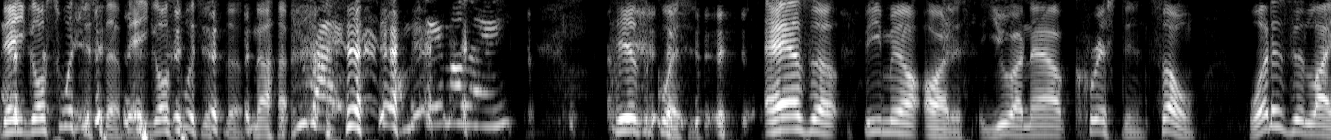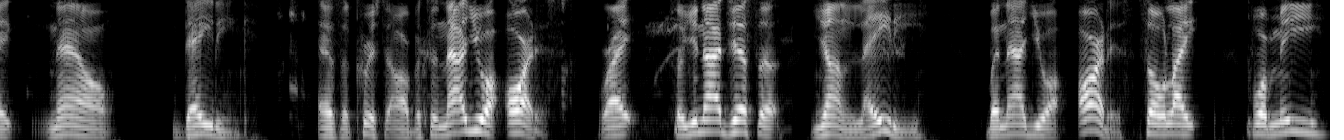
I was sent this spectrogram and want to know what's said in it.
there you go, switching stuff. There you go, switching stuff. Nah. You're right. I'm in my lane. Here's the question. As a female artist, you are now Christian. So, what is it like now dating as a Christian artist? Because now you're an artist, right? So you're not just a young lady, but now you're an artist. So, like for me,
